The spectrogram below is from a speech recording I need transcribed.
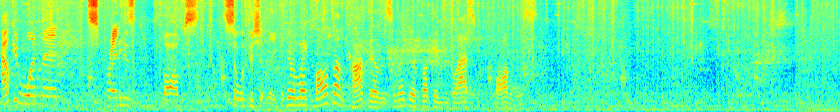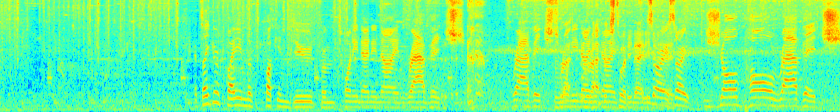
How can one man spread his bombs so efficiently? They're like Molotov cocktails. It seems like they're fucking glass bottles. It's like you're fighting the fucking dude from 2099, Ravage. Ravage Ra- 2099. Ravage 2099. Sorry, sorry. Jean Paul Ravage.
